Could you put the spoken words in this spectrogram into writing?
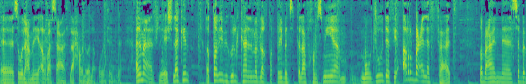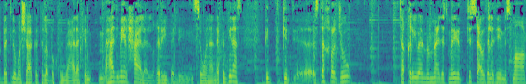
آه، سووا العملية أربع ساعات لا حول ولا قوة إلا بالله. أنا ما أعرف ليش لكن الطبيب يقول كان المبلغ تقريبا 6500 موجودة في أربع لفات طبعا سببت له مشاكل تلبك في المعده لكن هذه ما هي الحالة الغريبة اللي يسوونها لكن في ناس قد قد استخرجوا تقريبا من معدة مريض 39 مسمار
